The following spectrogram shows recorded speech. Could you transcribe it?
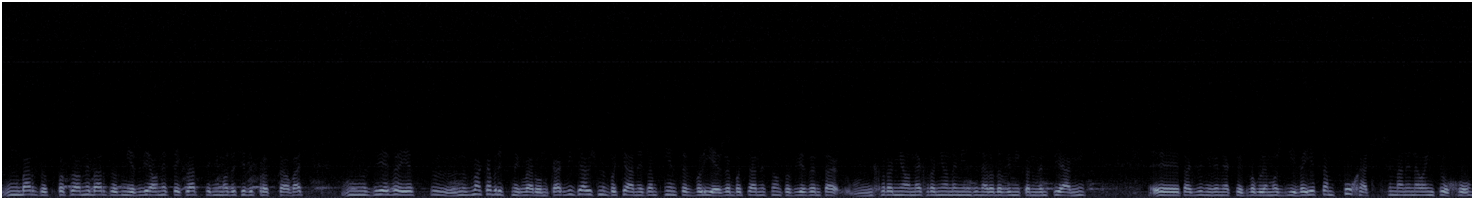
bardzo spocony, bardzo zmierzwiony, w tej klatce nie może się wyprostować. M, Zwierzę jest m, w makabrycznych warunkach. Widziałyśmy bociany zamknięte w wolierze. Bociany są to zwierzęta m, chronione, chronione międzynarodowymi konwencjami. Yy, także nie wiem, jak to jest w ogóle możliwe. Jest tam puchacz trzymany na łańcuchu.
